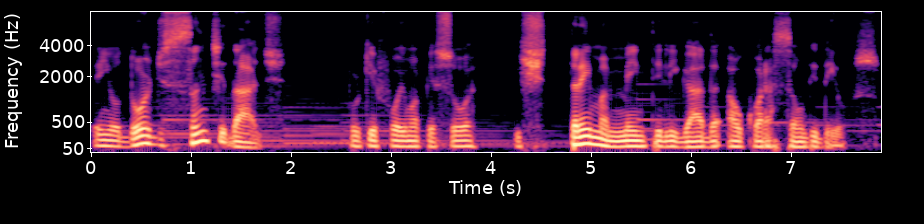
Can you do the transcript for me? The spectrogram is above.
em odor de santidade, porque foi uma pessoa extremamente ligada ao coração de Deus.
